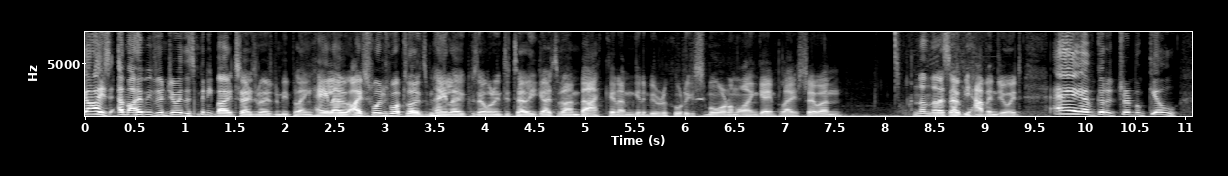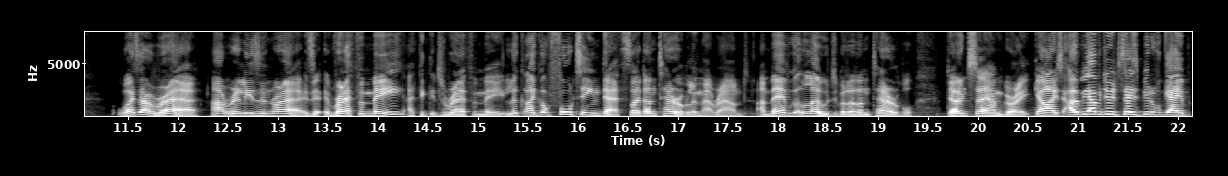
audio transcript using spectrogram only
Guys, um, I hope you've enjoyed this mini bite-sized version of me playing Halo. I just wanted to upload some Halo because I wanted to tell you guys that I'm back and I'm going to be recording some more online gameplay. So, um, nonetheless, I hope you have enjoyed. Hey, I've got a triple kill. Why is that rare? That really isn't rare. Is it rare for me? I think it's rare for me. Look, I got 14 deaths. I done terrible in that round. I may have got loads, but I done terrible. Don't say I'm great. Guys, I hope you have enjoyed today's beautiful game.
